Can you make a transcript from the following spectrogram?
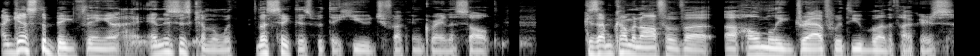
I guess the big thing, and I, and this is coming with. Let's take this with a huge fucking grain of salt, because I'm coming off of a, a home league draft with you motherfuckers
